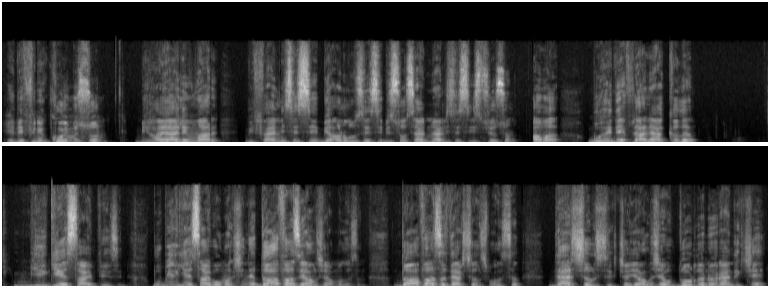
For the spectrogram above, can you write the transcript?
hedefini koymuşsun, bir hayalin var, bir fen lisesi, bir Anadolu lisesi, bir sosyal bilimler lisesi istiyorsun. Ama bu hedefle alakalı bilgiye sahip değilsin. Bu bilgiye sahip olmak için de daha fazla yanlış yapmalısın. Daha fazla ders çalışmalısın. Ders çalıştıkça, yanlış yapıp doğrudan öğrendikçe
